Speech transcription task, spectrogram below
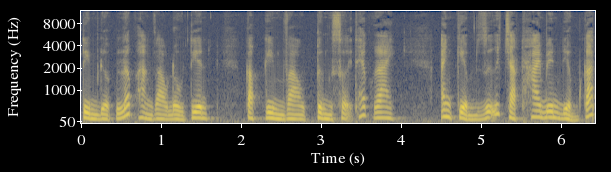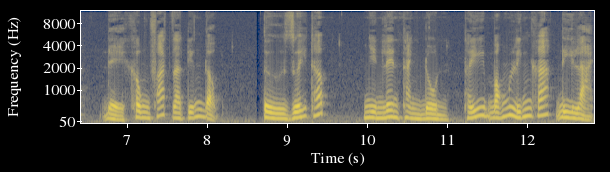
tìm được lớp hàng rào đầu tiên, cặp kìm vào từng sợi thép gai. Anh Kiểm giữ chặt hai bên điểm cắt để không phát ra tiếng động. Từ dưới thấp, nhìn lên thành đồn thấy bóng lính gác đi lại.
